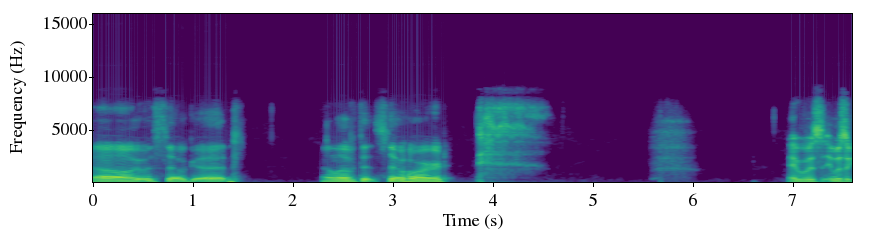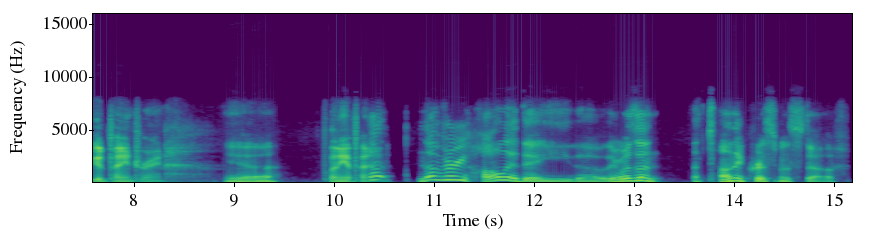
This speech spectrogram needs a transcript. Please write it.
oh it was so good i loved it so hard it was it was a good Pain Train. yeah Plenty of pain. Not- not very holiday though. There wasn't a ton of Christmas stuff.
